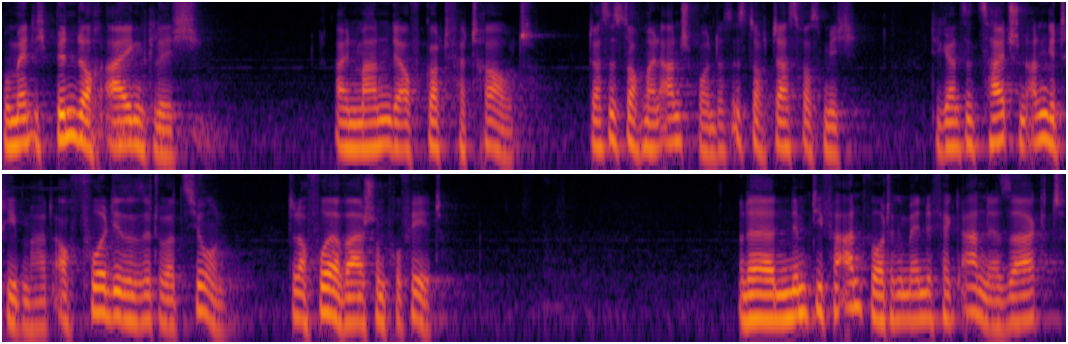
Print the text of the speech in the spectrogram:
Moment, ich bin doch eigentlich ein Mann, der auf Gott vertraut. Das ist doch mein Ansporn, das ist doch das, was mich die ganze Zeit schon angetrieben hat, auch vor dieser Situation. Denn auch vorher war er schon Prophet. Und er nimmt die Verantwortung im Endeffekt an. Er sagt,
